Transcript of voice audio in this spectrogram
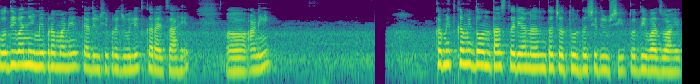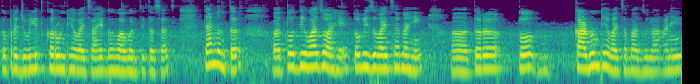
तो दिवा नेहमीप्रमाणे त्या दिवशी प्रज्वलित करायचा आहे. आणि कमीत कमी दोन तास तरी अनंत चतुर्दशी दिवशी तो दिवा जो आहे तो प्रज्वलित करून ठेवायचा आहे गव्हावरती तसाच. त्यानंतर तो दिवा जो आहे तो विजवायचा नाही. तर तो काढून ठेवायचा बाजूला आणि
